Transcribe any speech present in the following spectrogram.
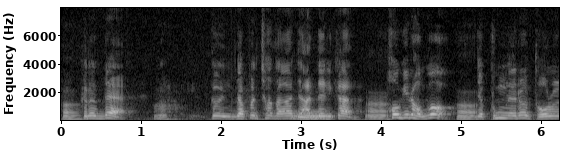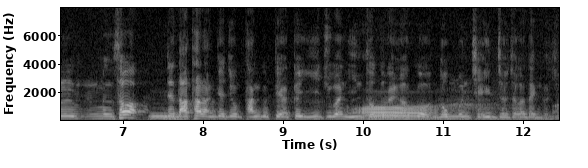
어. 그런데 그 몇 번 쳐다가 이제 안 되니까 어. 포기를 하고 어. 이제 국내를 돌면서 이제 나타난 게 지금 단국대학교 2주간 인턴을 어. 해갖고 논문 제일 저자가 된 거죠.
